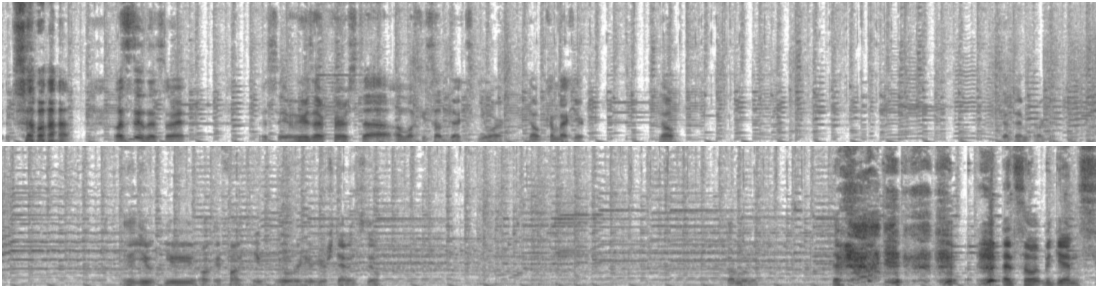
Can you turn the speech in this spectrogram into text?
so, uh, let's do this, alright? Let's see, here's our first uh, unlucky subject. You are. Nope, come back here. Nope. God damn it, okay. Yeah, you, you, okay, fine, you, you over here, you're standing still. Stop moving. There. and so it begins.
